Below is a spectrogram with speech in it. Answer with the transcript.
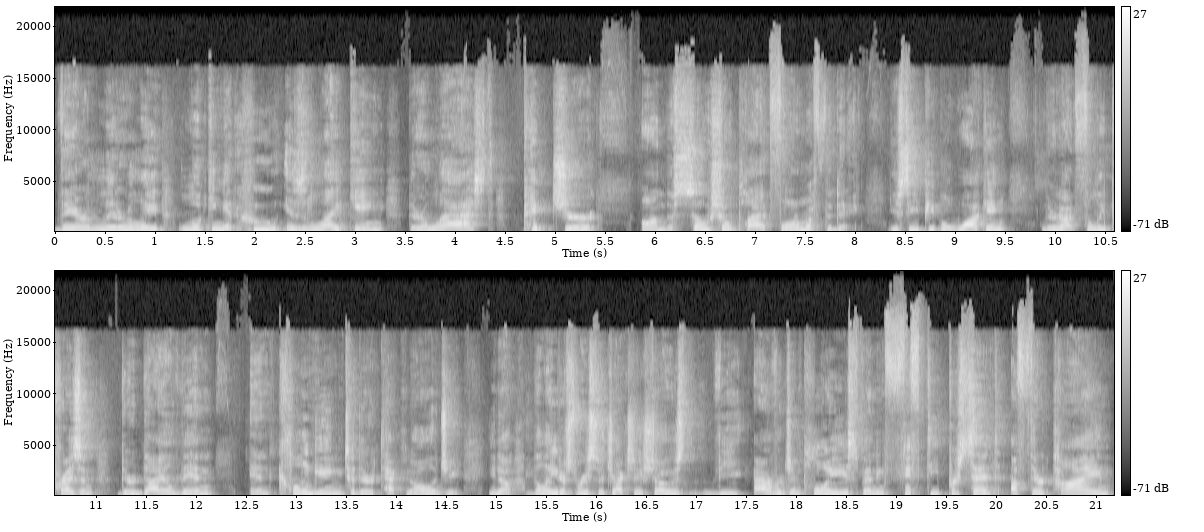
they are literally looking at who is liking their last picture on the social platform of the day. You see people walking, they're not fully present. They're dialed in and clinging to their technology. You know, the latest research actually shows the average employee is spending 50% of their time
